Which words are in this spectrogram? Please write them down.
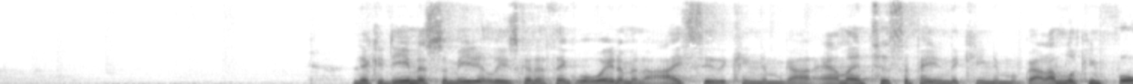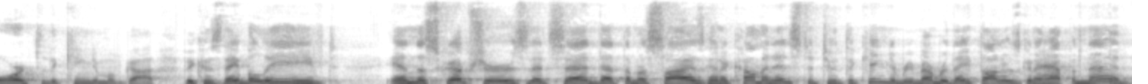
Nicodemus immediately is going to think, well, wait a minute, I see the kingdom of God. I'm anticipating the kingdom of God. I'm looking forward to the kingdom of God because they believed in the scriptures that said that the Messiah is going to come and institute the kingdom. Remember, they thought it was going to happen then.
